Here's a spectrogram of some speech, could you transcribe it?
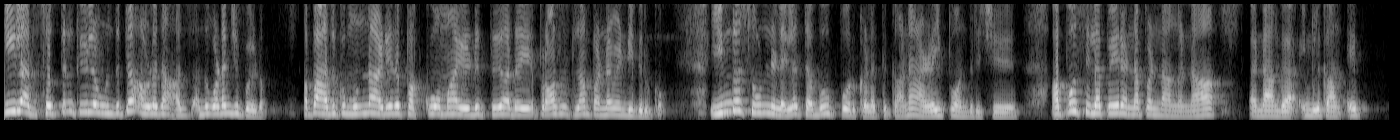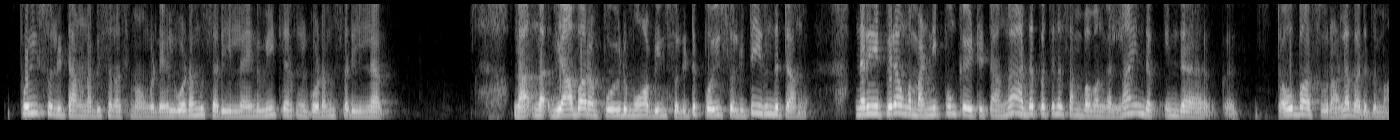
கீழே அது சொத்துன்னு கீழே விழுந்துட்டா அவ்வளவுதான். அது உடஞ்சு போயிடும். அப்ப அதுக்கு முன்னாடி அதை பக்குவமா எடுத்து அதை ப்ராசஸ் எல்லாம் பண்ண வேண்டியது இருக்கும். இந்த சூழ்நிலையில தபு போர்க்களத்துக்கான அழைப்பு வந்துருச்சு. அப்போ சில பேர் என்ன பண்ணாங்கன்னா நாங்க எங்களுக்கு பொய் சொல்லிட்டாங்க நபி சொல்லாசம் அவங்கள்ட்ட. எங்களுக்கு உடம்பு சரியில்லை எங்க வீட்டில் இருக்கவங்களுக்கு உடம்பு சரியில்லை. நான் வியாபாரம் போயிடுமோ அப்படின்னு சொல்லிட்டு பொய் சொல்லிட்டு இருந்துட்டாங்க. நிறைய பேர் அவங்க மன்னிப்பும் கேட்டுட்டாங்க. அதை பத்தின சம்பவங்கள்லாம் இந்த இந்த தௌபா சூறால வருதுமா.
